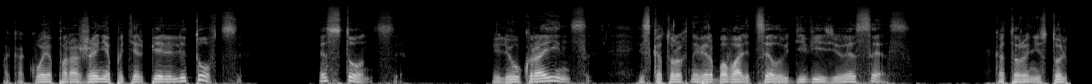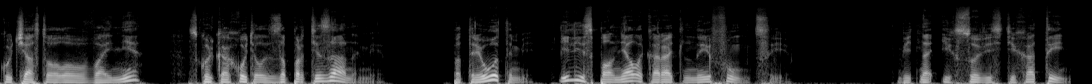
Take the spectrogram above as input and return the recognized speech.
А какое поражение потерпели литовцы, эстонцы или украинцы, из которых навербовали целую дивизию СС, которая не столько участвовала в войне, сколько охотилась за партизанами, патриотами или исполняла карательные функции. Ведь на их совести хатынь.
